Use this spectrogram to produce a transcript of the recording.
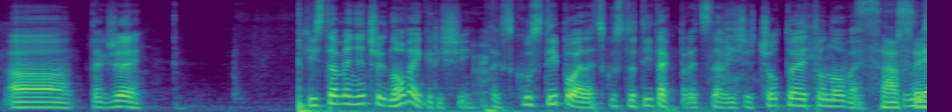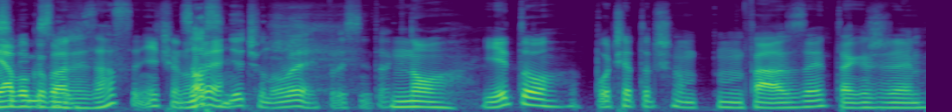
Uh, takže chystáme niečo nové, Gryši. Tak skús ty povedať, skús to ty tak predstaviť, že čo to je to nové. Zase sme si jablko vymysleli? povedal, že zase niečo nové. Zase niečo nové, presne tak. No, je to v počiatočnom hm, fáze, takže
